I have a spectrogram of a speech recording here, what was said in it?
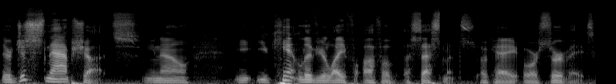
they're just snapshots. You know, you, you can't live your life off of assessments, okay, or surveys.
